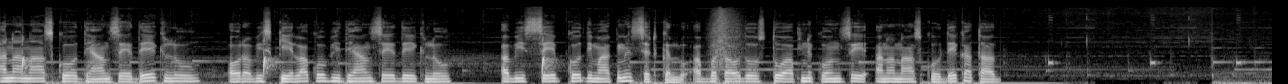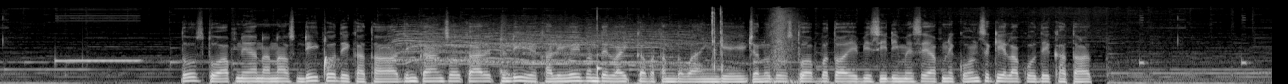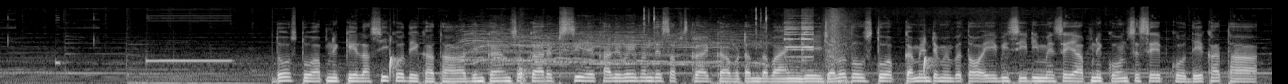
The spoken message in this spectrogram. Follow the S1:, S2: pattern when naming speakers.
S1: अनानास को ध्यान से देख लो और अब इस केला को भी ध्यान से देख लो। अब इस सेब को दिमाग में सेट कर लो। अब बताओ दोस्तों, आपने कौन से अनानास को देखा था? दोस्तों, आपने अनानास डी को देखा था, जिनका आंसर करेक्ट डी है। खाली वही बंदे लाइक का बटन दबाएँगे। चलो दोस्तों, अब बताओ एबीसीडी में से आपने कौन से केला को देखा था? दोस्तों, आपने केला सी को देखा था, जिनका आंसर करेक्ट सी है, खाली वही बंदे सब्सक्राइब का बटन दबाएँगे। चलो दोस्तों, अब कमेंट में बताओ एबीसीडी में से आपने कौन से सेब को देखा था?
